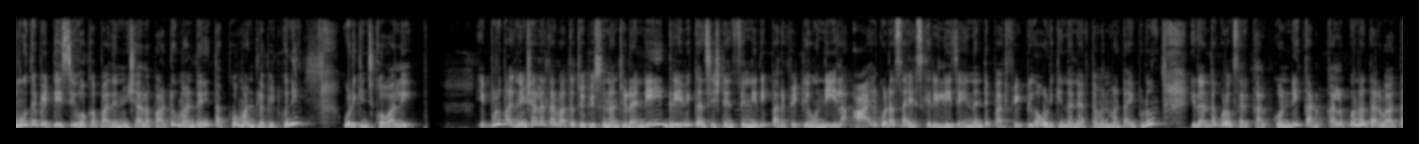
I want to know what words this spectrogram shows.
మూత పెట్టేసి ఒక పది నిమిషాల పాటు మంటని తక్కువ మంటలో పెట్టుకుని ఉడికించుకోవాలి. ఇప్పుడు పది నిమిషాల తర్వాత చూపిస్తున్నాను చూడండి. గ్రేవీ కన్సిస్టెన్సీ అనేది పర్ఫెక్ట్గా ఉంది. ఇలా ఆయిల్ కూడా సైడ్స్కి రిలీజ్ అయిందంటే పర్ఫెక్ట్గా ఉడికిందని అర్థం అనమాట ఇప్పుడు. ఇదంతా కూడా ఒకసారి కలుపుకోండి. కలుపు కలుపుకున్న తర్వాత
